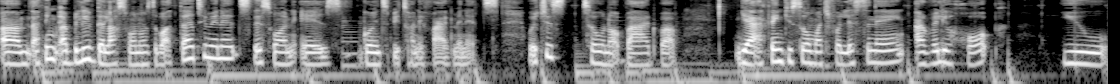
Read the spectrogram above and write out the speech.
Um, I think I believe the last one was about 30 minutes. This one is going to be 25 minutes, which is still not bad, but yeah, thank you so much for listening. I really hope you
